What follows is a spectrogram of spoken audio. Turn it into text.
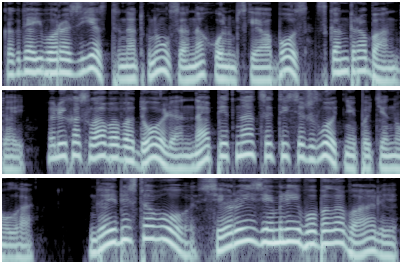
когда его разъезд наткнулся на хольмский обоз с контрабандой. Лихославова доля на пятнадцать тысяч злотней потянула. Да и без того серые земли его баловали,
